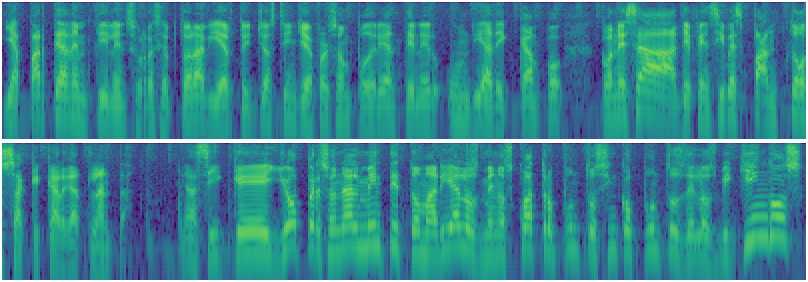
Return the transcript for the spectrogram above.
Y aparte Adam Thielen, su receptor abierto, y Justin Jefferson podrían tener un día de campo con esa defensiva espantosa que carga Atlanta. Así que yo personalmente tomaría los menos 4.5 puntos de los vikingos.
